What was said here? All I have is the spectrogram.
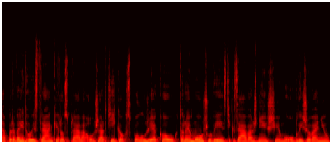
na prvej dvojstránke rozpráva o žartíkoch spolužiakov, ktoré môžu viesť k závažnejšiemu ubližovaniu.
